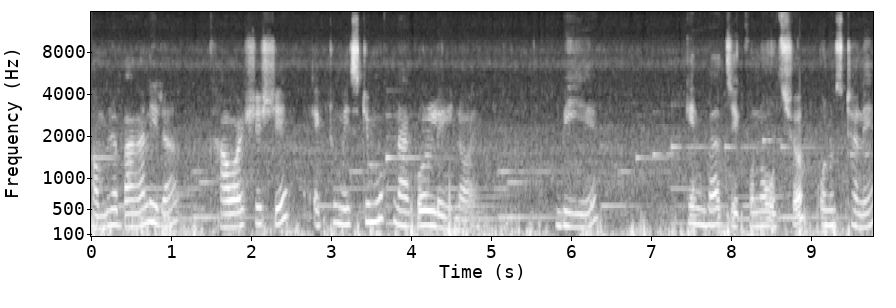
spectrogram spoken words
আমরা বাঙালিরা খাওয়ার শেষে একটু মিষ্টি মুখ না করলেই নয়। বিয়ে কিংবা যে কোনো উৎসব, অনুষ্ঠানে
